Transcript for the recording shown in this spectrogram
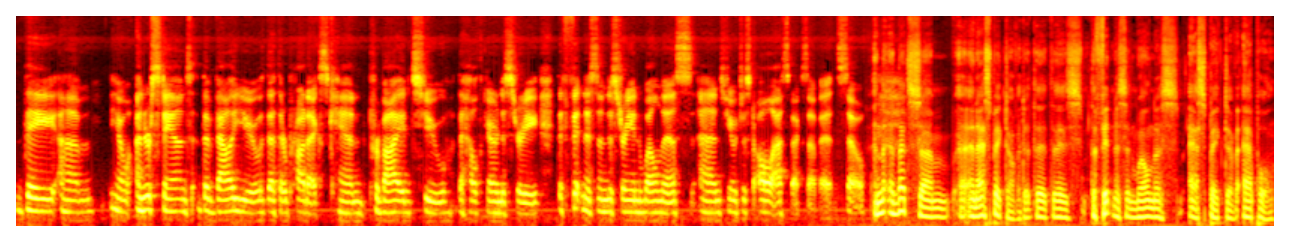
they um, you know understand the value that their products can provide to the healthcare industry the fitness industry and wellness and you know just all aspects of it so and, and that's um, an aspect of it that there's the fitness and wellness aspect of apple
